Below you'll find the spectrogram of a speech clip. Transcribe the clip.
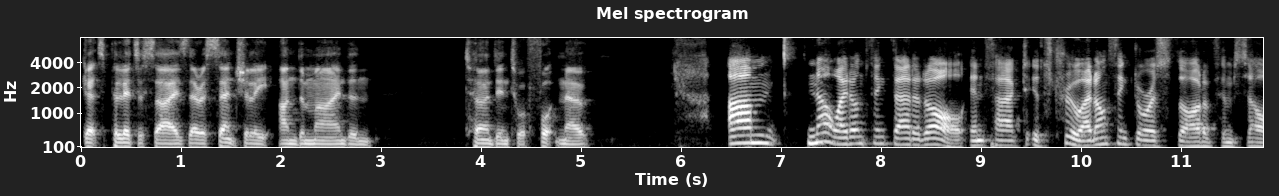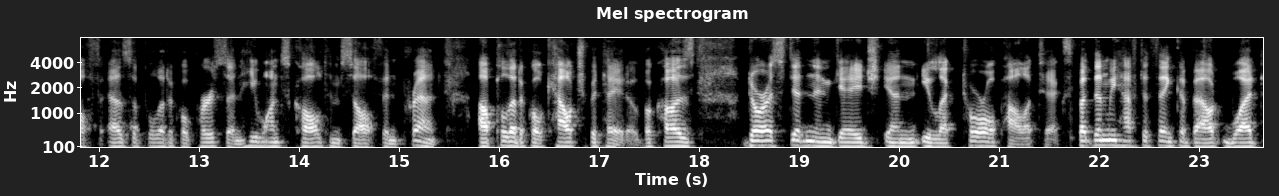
gets politicized, they're essentially undermined and turned into a footnote? Um, no, I don't think that at all. In fact, it's true. I don't think Doris thought of himself as a political person. He once called himself in print a political couch potato because Doris didn't engage in electoral politics. But then we have to think about what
